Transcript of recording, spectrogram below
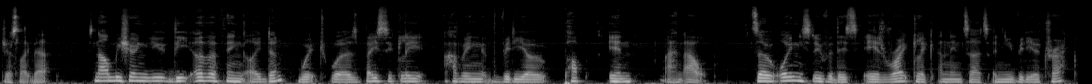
Just like that. So now I'll be showing you the other thing I'd done, which was basically having the video pop in and out. So all you need to do for this is right click and insert a new video track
